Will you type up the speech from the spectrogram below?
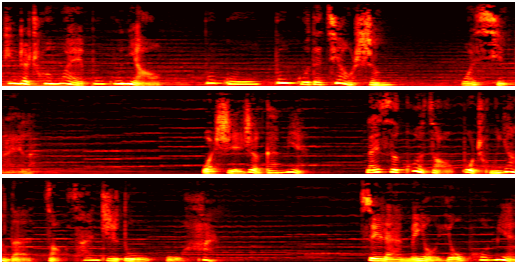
听着窗外布谷鸟。布谷布谷的叫声，我醒来了。我是热干面，来自过早不重样的早餐之都武汉。虽然没有油泼面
